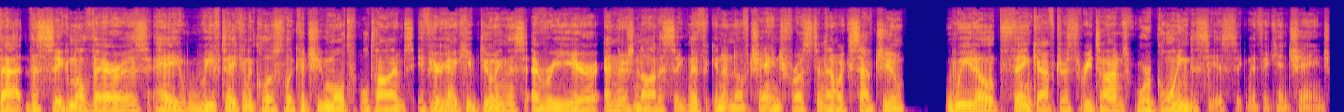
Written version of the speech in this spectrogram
that the signal there is, hey, we've taken a close look at you multiple times. If you're going to keep doing this every year and there's not a significant enough change for us to now accept you, we don't think after three times we're going to see a significant change.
